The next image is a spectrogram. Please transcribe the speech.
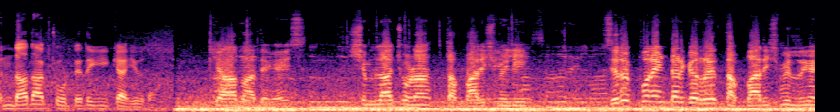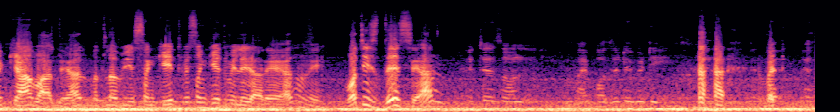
गंदा दाग छोड़ते थे कि क्या ही बता क्या बात है गाइस शिमला छोड़ा, तब बारिश मिली। जीरकपुर एंटर कर रहे हैं, तब बारिश मिल रही है क्या बात है यार मतलब ये संकेत पे संकेत मिले जा रहे हैं यार हमें व्हाट इज़ दिस यार is all my positivity. But- in,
